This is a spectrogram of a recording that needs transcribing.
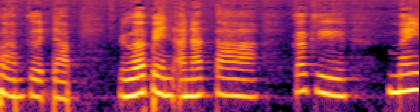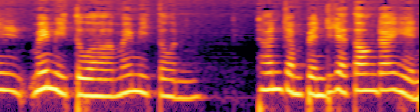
ความเกิดดับ หรือว่าเป็นอนัตตาก็คือไม่ไม่มีตัวไม่มีตน ท่านจำเป็นที่จะต้องได้เห็น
